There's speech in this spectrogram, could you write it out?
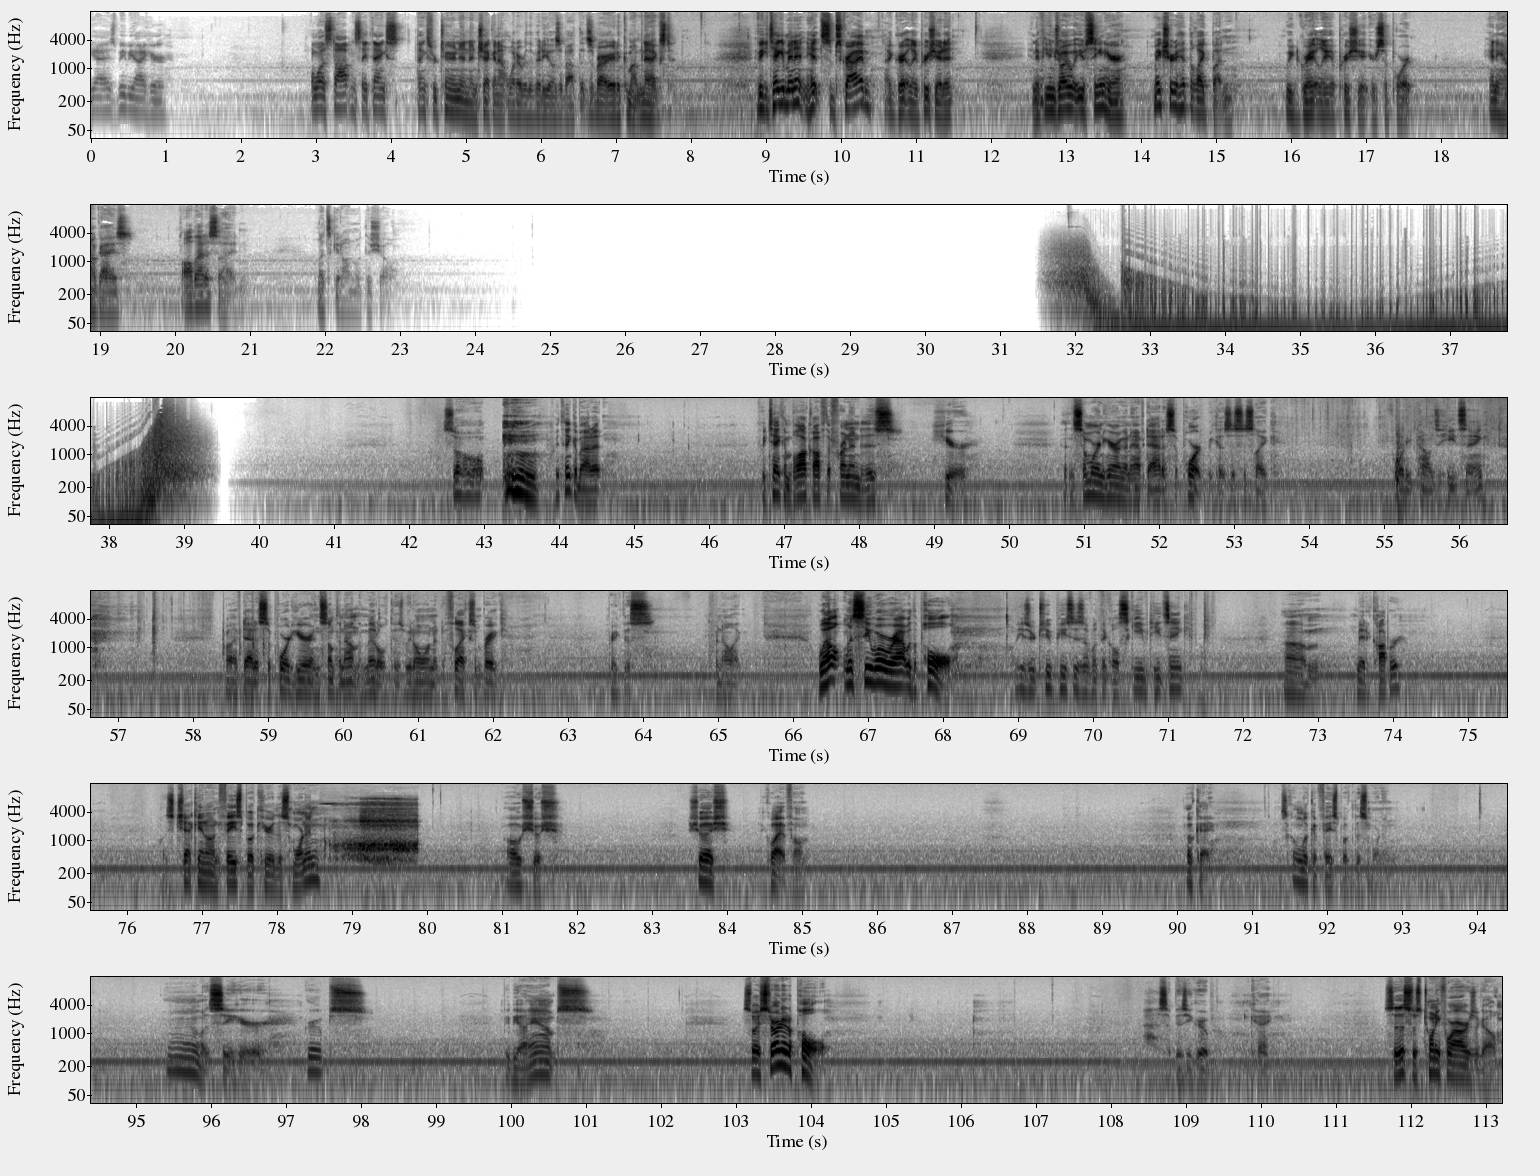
Hey guys, BBI here. I want to stop and say thanks thanks for tuning in and checking out whatever the video is about that's about ready to come up next. If you could take a minute and hit subscribe, I greatly appreciate it. And if you enjoy what you've seen here, make sure to hit the like button. We'd greatly appreciate your support. Anyhow, guys, all that aside, let's get on with the show. So, if we think about it, if we take and block off the front end of this here, then somewhere in here I'm going to have to add a support because this is like 40 pounds of heat sink. Probably have to add a support here and something out in the middle because we don't want it to flex and break break this phenolic. Well, let's see where we're at with the pole. These are two pieces of what they call skived heatsink um, made of copper. Let's check in on Facebook here this morning. Oh, shush. Shush. Be quiet, phone. Okay. Let's go look at Facebook this morning. Uh, let's see here. Groups. BBI amps. So I started a poll. It's a busy group. Okay. So this was 24 hours ago.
